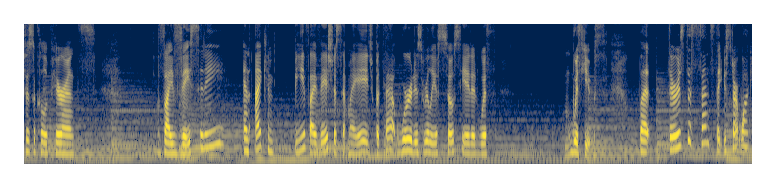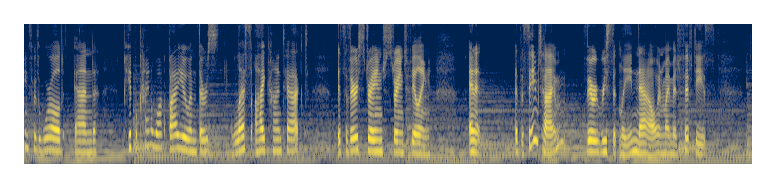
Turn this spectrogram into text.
physical appearance, vivacity. And I can be vivacious at my age, but that word is really associated with with youth. But there is this sense that you start walking through the world and people kind of walk by you and there's less eye contact. It's a very strange, strange feeling. And it, at the same time, very recently, now in my mid 50s,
